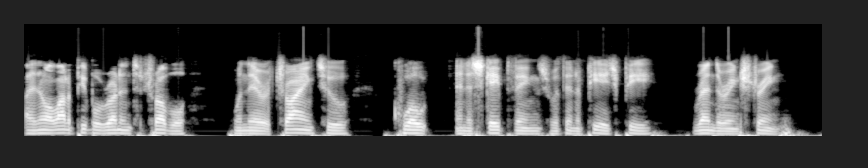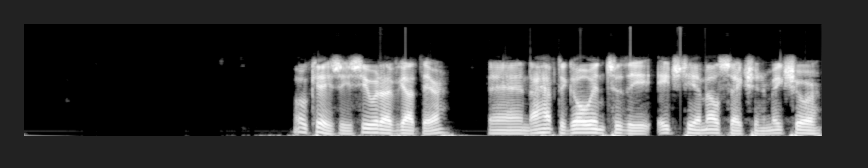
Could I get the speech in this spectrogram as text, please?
I know a lot of people run into trouble when they're trying to quote and escape things within a PHP rendering string. Okay, so you see what I've got there. And I have to go into the HTML section and make sure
